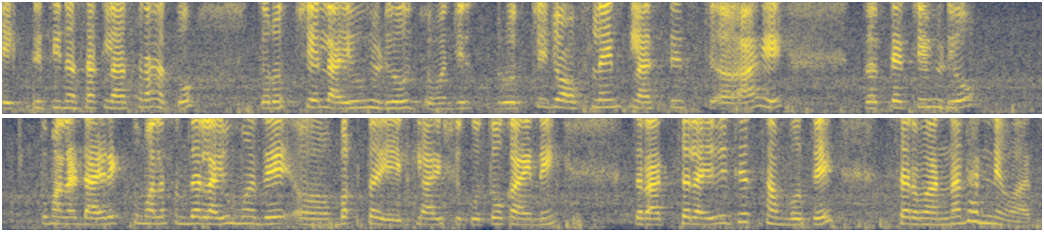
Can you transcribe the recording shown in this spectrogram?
एक ते तीन असा क्लास राहतो. तर रोजचे लाईव्ह व्हिडिओ म्हणजे रोजचे जे ऑफलाईन क्लासेस आहे तर त्याचे व्हिडिओ तुम्हाला डायरेक्ट तुम्हाला समजा लाईव्हमध्ये बघता येईल की काय शिकवतो काय नाही. तर आजचं लाईव्ह इथेच थांबवते. सर्वांना धन्यवाद.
